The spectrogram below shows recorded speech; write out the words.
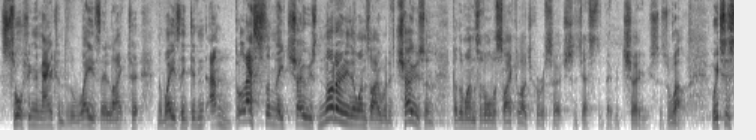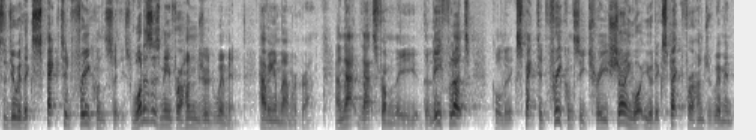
sorting them out into the ways they liked it and the ways they didn't. And bless them, they chose not only the ones I would have chosen, but the ones that all the psychological research suggested they would choose as well, which is to do with expected frequencies. What does this mean for 100 women having a mammogram? And that, that's from the, the leaflet called an expected frequency tree, showing what you'd expect for 100 women.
